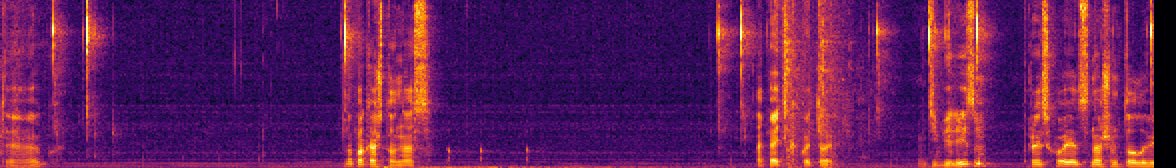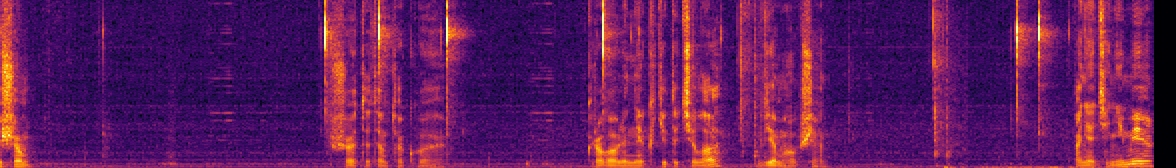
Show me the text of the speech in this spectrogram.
Так. Ну, пока что у нас опять какой-то дебилизм происходит с нашим туловищем. Что это там такое? Кровавленные какие-то тела. Где мы вообще? Понятия не имею.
